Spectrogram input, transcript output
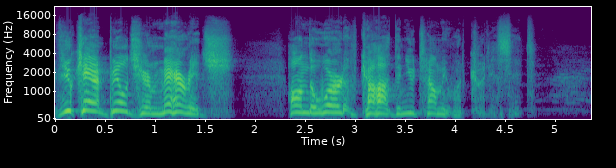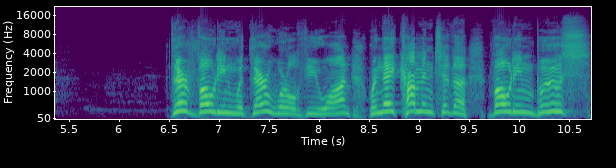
If you can't build your marriage on the Word of God, then you tell me what good is it? they're voting with their worldview on. When they come into the voting booths,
